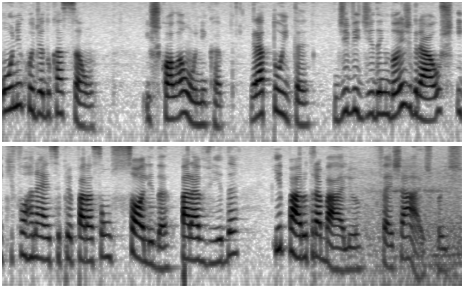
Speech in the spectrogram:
Único de Educação, Escola Única, gratuita, dividida em dois graus e que fornece preparação sólida para a vida e para o trabalho. Fecha aspas.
